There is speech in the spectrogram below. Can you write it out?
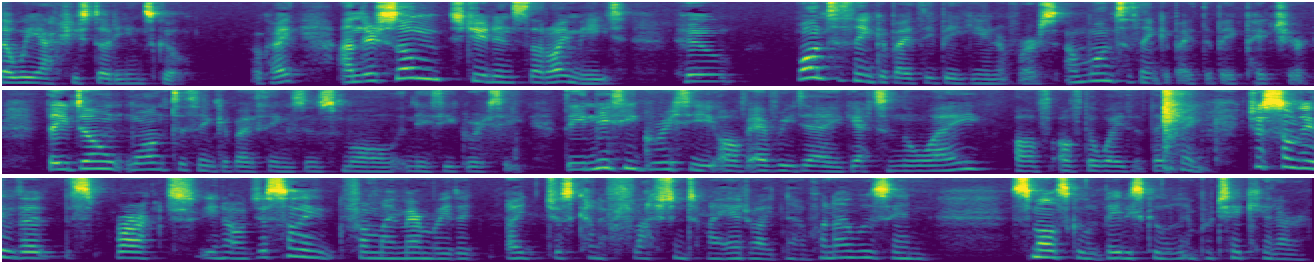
that we actually study in school. Okay? And there's some students that I meet who want to think about the big universe and want to think about the big picture. They don't want to think about things in small nitty gritty. The nitty gritty of every day gets in the way of, of the way that they think. Just something that sparked, you know, just something from my memory that I just kind of flashed into my head right now. When I was in small school, baby school in particular,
